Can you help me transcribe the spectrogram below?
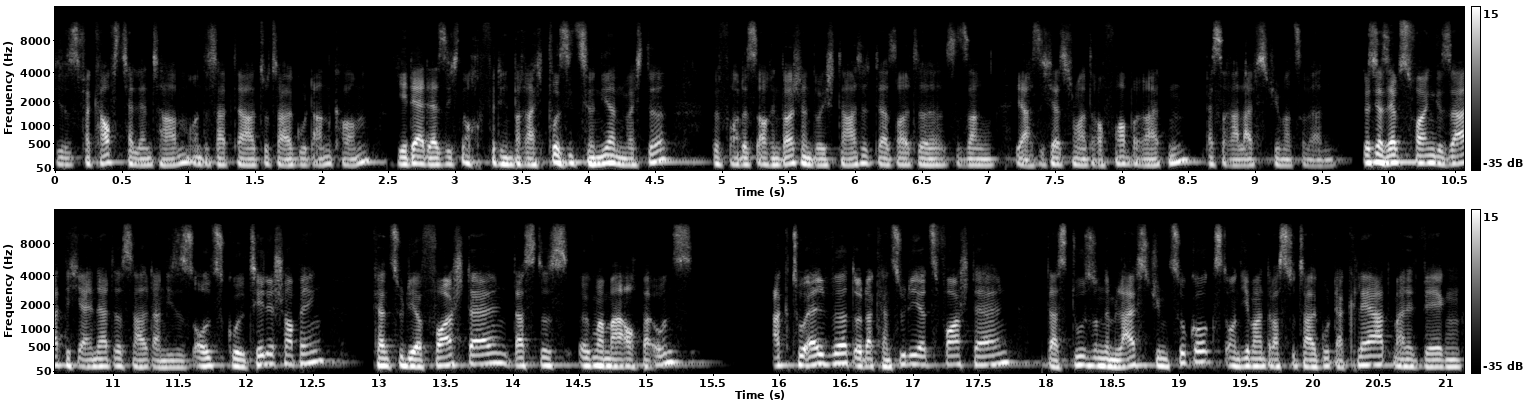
dieses Verkaufstalent haben und deshalb da total gut ankommen. Jeder, der sich noch für den Bereich positionieren möchte, bevor das auch in Deutschland durchstartet, der sollte sozusagen ja, sich jetzt schon mal darauf vorbereiten, besserer Livestreamer zu werden. Du hast ja selbst vorhin gesagt, ich erinnere das halt an dieses Oldschool-Teleshopping. Kannst du dir vorstellen, dass das irgendwann mal auch bei uns aktuell wird oder kannst du dir jetzt vorstellen, dass du so einem Livestream zuguckst und jemand was total gut erklärt, meinetwegen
